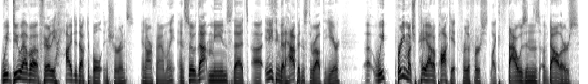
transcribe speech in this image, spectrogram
we do have a fairly high deductible insurance in our family. And so that means that uh, anything that happens throughout the year, uh, we pretty much pay out of pocket for the first like thousands of dollars.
